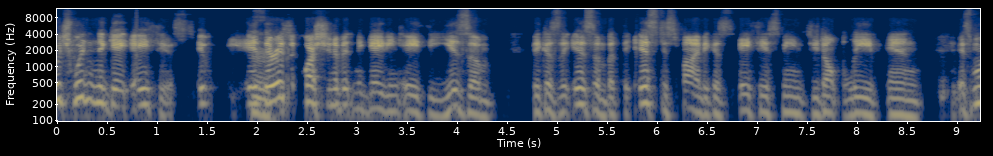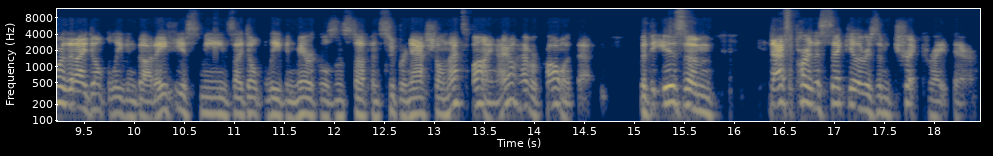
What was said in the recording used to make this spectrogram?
which wouldn't negate atheists. It, it Hmm. there is a question of it negating atheism because the ism, but the ist is fine because atheist means you don't believe in. It's more than I don't believe in God. Atheist means I don't believe in miracles and stuff and supernatural, and that's fine. I don't have a problem with that. But the ism, that's part of the secularism trick right there.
